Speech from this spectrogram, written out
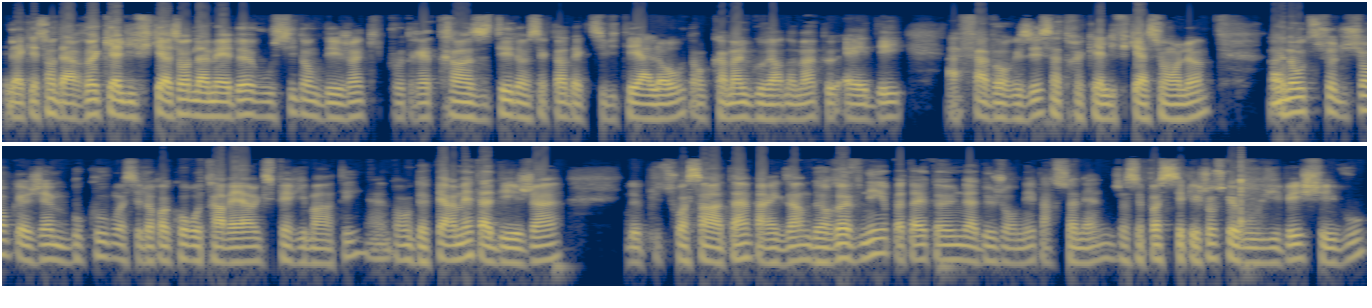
La question de la requalification de la main-d'œuvre aussi, donc des gens qui pourraient transiter d'un secteur d'activité à l'autre. Donc, comment le gouvernement peut aider à favoriser cette requalification-là? Une autre solution que j'aime beaucoup, moi, c'est le recours aux travailleurs expérimentés. Hein. donc, de permettre à des gens de plus de 60 ans, par exemple, de revenir peut-être une à deux journées par semaine. Je ne sais pas si c'est quelque chose que vous vivez chez vous,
